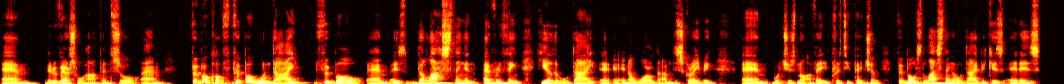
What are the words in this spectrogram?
Um, the reverse will happen. So um, Football club, football won't die. Football um, is the last thing in everything here that will die in a world that I'm describing, um, which is not a very pretty picture. Football is the last thing that will die because it is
